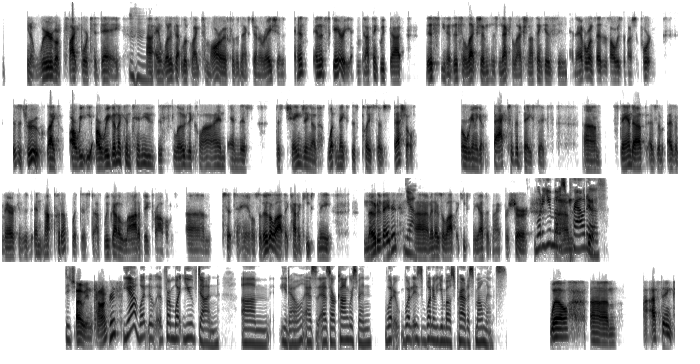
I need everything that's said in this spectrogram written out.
you know we're going to fight for today, mm-hmm. uh, and what does that look like tomorrow for the next generation? And it's and it's scary. I, mean, I think we've got this you know this election, this next election. I think is and everyone says it's always the most important. This is true. Like, are we are we going to continue this slow decline and this this changing of what makes this place so special, or we're going to get back to the basics? Um, stand up as as Americans and not put up with this stuff. We've got a lot of big problems um, to to handle. So there's a lot that kind of keeps me motivated. Yeah. Um, and there's a lot that keeps me up at night for sure. What are you most um, proud yeah. of? Did you? Oh, in Congress? Yeah. What uh, from what you've done? Um, you know, as as our congressman, what what is one of your most proudest moments? Well, um, I think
